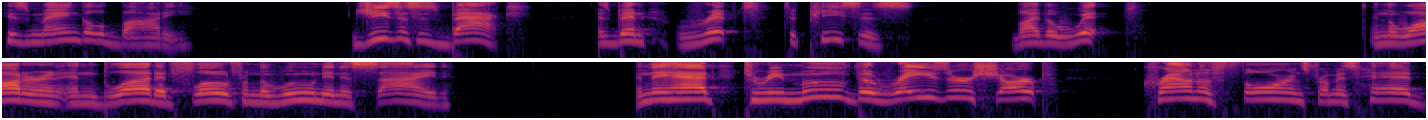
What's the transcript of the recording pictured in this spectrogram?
his mangled body. Jesus' back has been ripped to pieces by the whip and the water and, and blood had flowed from the wound in his side. And they had to remove the razor sharp crown of thorns from his head,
